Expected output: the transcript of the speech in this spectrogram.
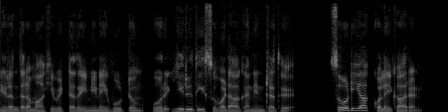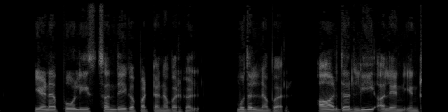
நிரந்தரமாகிவிட்டதை நினைவூட்டும் ஒரு இறுதி சுவடாக நின்றது. சோடியா கொலைகாரன். என போலீஸ் சந்தேகப்பட்ட நபர்கள். முதல் நபர். ஆர்தர் லீ அலென் என்ற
